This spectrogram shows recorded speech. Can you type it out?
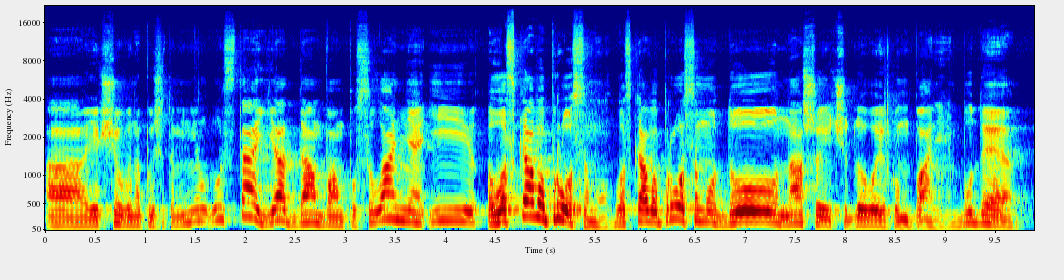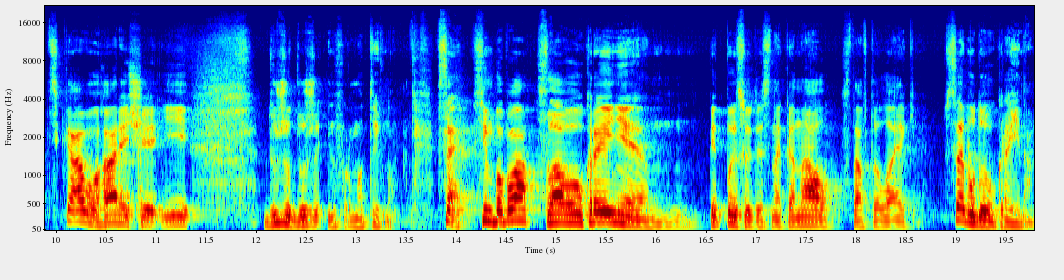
А якщо ви напишете мені листа, я дам вам посилання і ласкаво просимо, ласкаво просимо до нашої чудової компанії. Буде цікаво, гаряче і дуже-дуже інформативно. Все, всім па-па, слава Україні! Підписуйтесь на канал, ставте лайки. Все буде Україна!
